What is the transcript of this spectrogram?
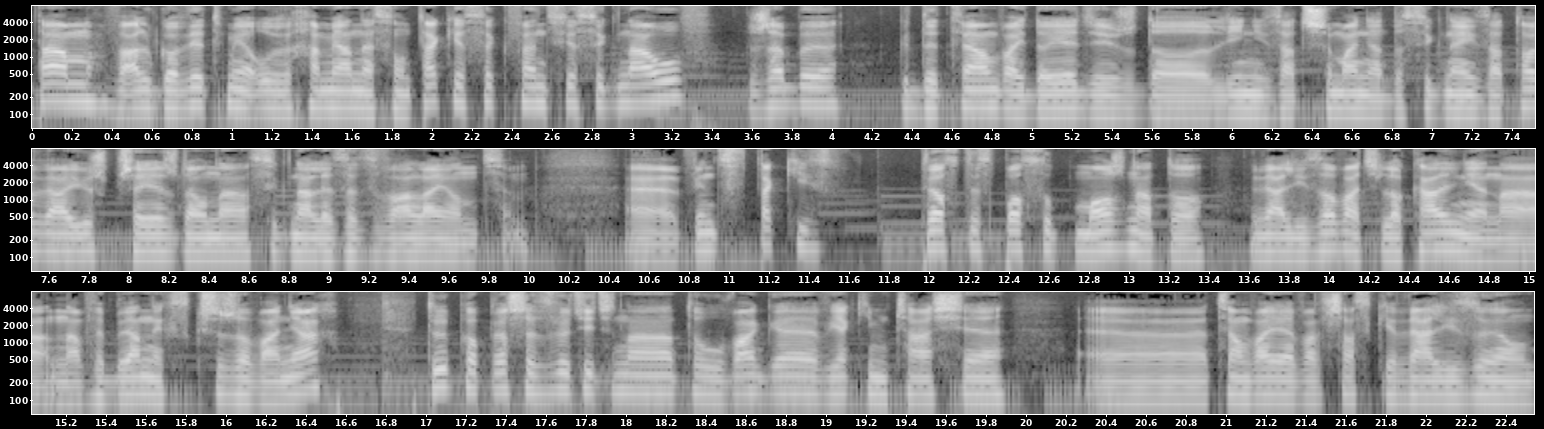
Tam w algorytmie uruchamiane są takie sekwencje sygnałów, żeby gdy tramwaj dojedzie już do linii zatrzymania do sygnalizatora, już przejeżdżał na sygnale zezwalającym. E, więc w taki prosty sposób można to realizować lokalnie na, na wybranych skrzyżowaniach. Tylko proszę zwrócić na to uwagę, w jakim czasie e, tramwaje warszawskie realizują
